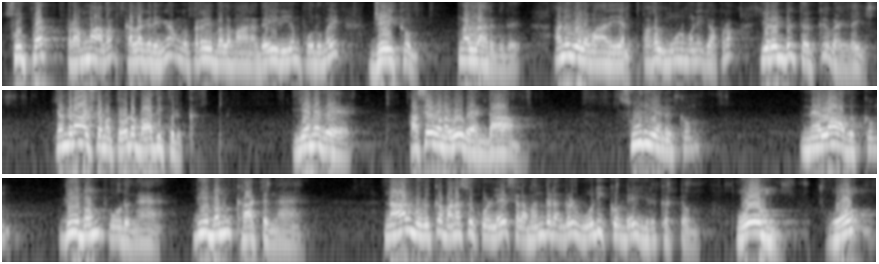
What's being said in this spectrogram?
சூப்பர். பிரமாதம். கலகுறீங்க உங்கள் பிரதிபலமான தைரியம் பொறுமை ஜெயிக்கும். நல்லா இருக்குது. அனுகூலமான எண் பகல் மூணு மணிக்கு அப்புறம் இரண்டு தெற்கு வெள்ளை. சந்திராஷ்டமத்தோட பாதிப்பு இருக்கு. எனவே அசை உணவு வேண்டாம். சூரியனுக்கும் நிலாவுக்கும் தீபம் போடுங்க. தீபம் காட்டுங்க. நாள் முழுக்க மனசுக்குள்ளே சில மந்திரங்கள் ஓடிக்கொண்டே இருக்கட்டும். ஓம். ஓம்.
